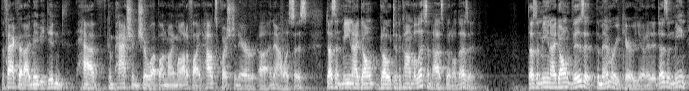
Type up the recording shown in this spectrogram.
The fact that I maybe didn't have compassion show up on my modified Houts questionnaire uh, analysis doesn't mean I don't go to the convalescent hospital, does it? Doesn't mean I don't visit the memory care unit. It doesn't mean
